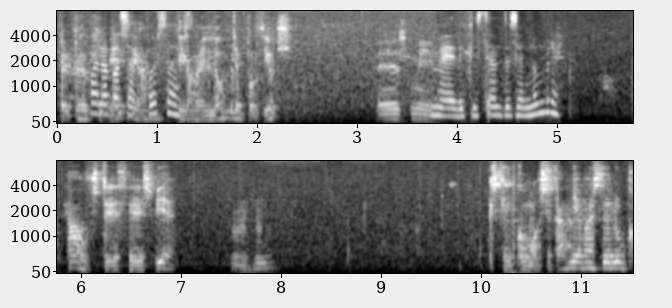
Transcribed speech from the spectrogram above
Pero, pero Van a pasar cosas. Dígame el nombre, por Dios. es mi... me dijiste antes el nombre. Ah, usted es bien. Es que como se cambia más de look.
